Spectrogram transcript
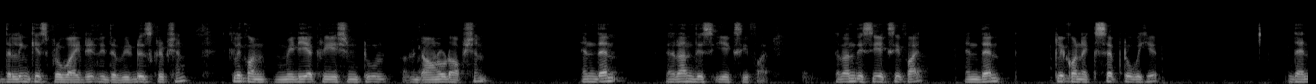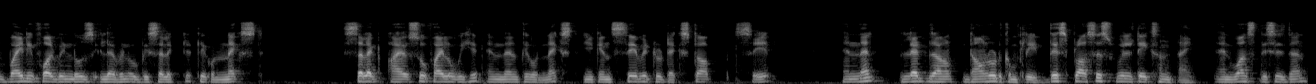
The link is provided in the video description. Click on media creation tool uh, download option and then run this exe file. Run this exe file and then click on accept over here. Then by default windows 11 will be selected. Click on next. Select iso file over here and then click on next. You can save it to desktop save. And then let down download complete. This process will take some time. And once this is done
